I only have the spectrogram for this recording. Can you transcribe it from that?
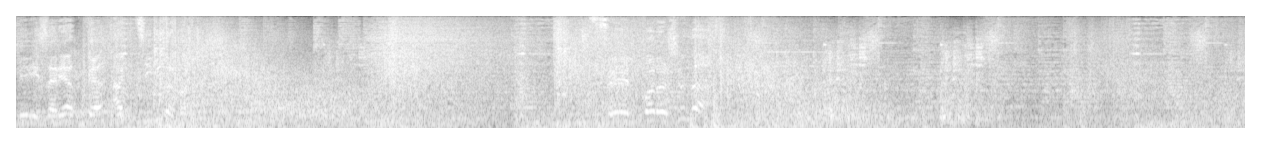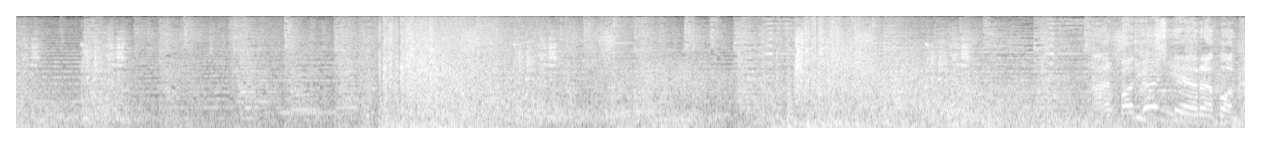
Перезарядка активирована. Цель поражена. Отличная работа!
